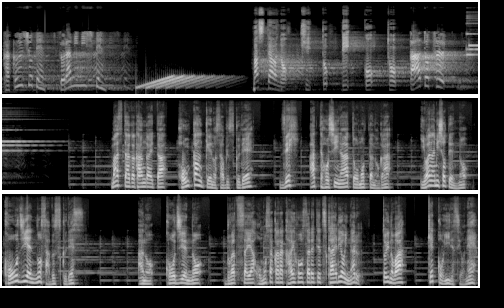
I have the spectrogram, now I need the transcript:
架空書店空耳視点。マスターのきとりごと。パートマスターが考えた本関係のサブスクでぜひあってほしいなと思ったのが岩波書店の広辞苑のサブスクです。あの広辞苑の分厚さや重さから解放されて使えるようになるというのは結構いいですよね。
